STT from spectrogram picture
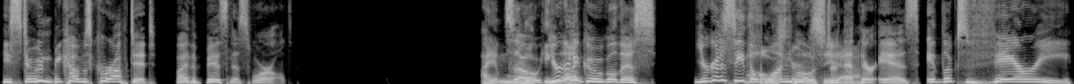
he soon becomes corrupted by the business world. I am So you're going to Google this. You're going to see the one poster yeah. that there is. It looks very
